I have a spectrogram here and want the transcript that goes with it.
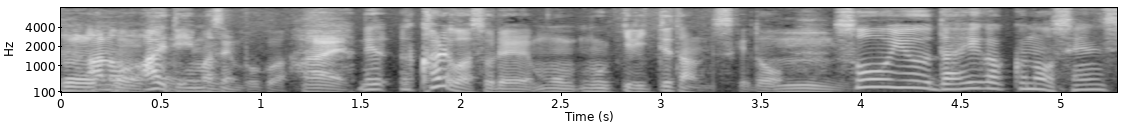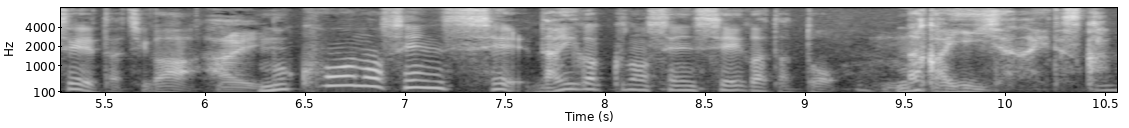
あのあえて言いません僕は、はい、で彼はそれもう思いっきり言ってたんですけど、うん、そういう大学の先生たちが、向こうの先生大学の先生方と仲いいじゃないですか、うん、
